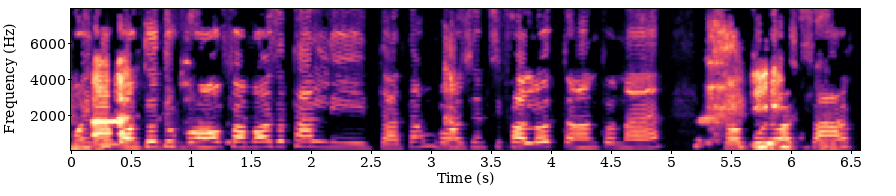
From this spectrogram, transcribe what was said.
Muito Ah. bom, tudo bom. Famosa Thalita, tão bom. A gente se falou tanto, né? Só por Isso. WhatsApp.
